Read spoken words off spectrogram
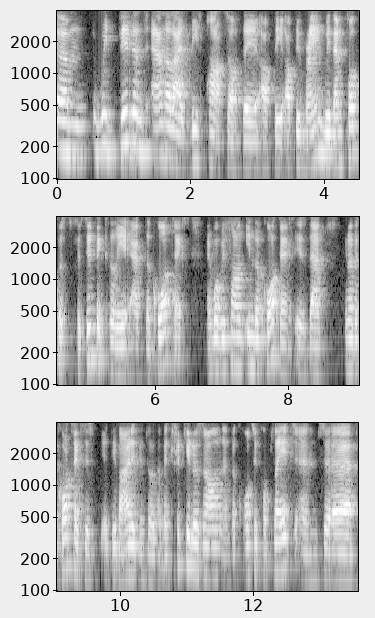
um, we didn't analyze these parts of the of the of the brain. We then focused specifically at the cortex, and what we found in the cortex is that you know the cortex is divided into the ventricular zone and the cortical plate, and uh,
